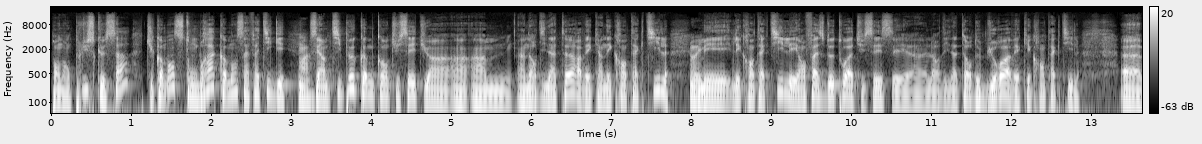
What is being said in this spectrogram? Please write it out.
pendant plus que ça, tu commences, ton bras commence à fatiguer. C'est un petit peu comme quand tu sais, tu as un, ordinateur avec un écran tactile, mais l'écran tactile est en face de toi. Tu sais, c'est euh, l'ordinateur de bureau avec écran tactile. Euh,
